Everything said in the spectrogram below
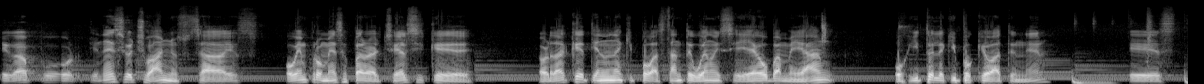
llega por. Tiene 18 años, o sea, es joven promesa para el Chelsea que la verdad que tiene un equipo bastante bueno y si llega Aubameyang, ojito el equipo que va a tener. Este,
